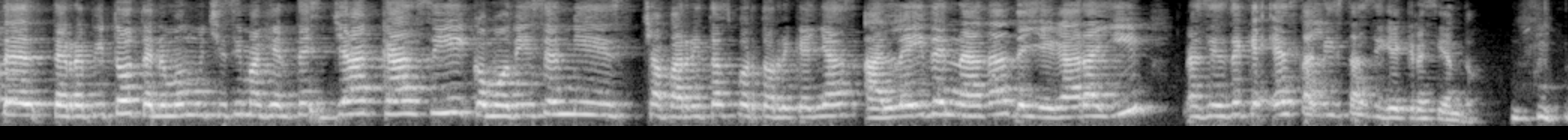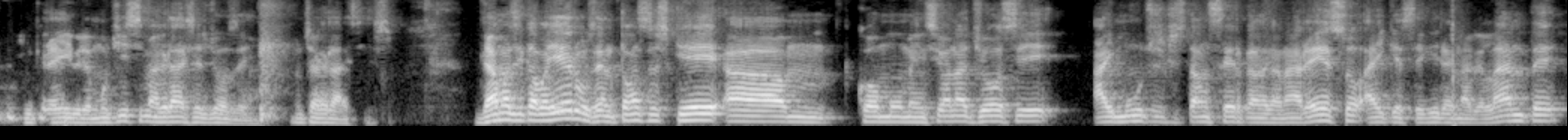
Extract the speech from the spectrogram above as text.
te, te, repito, tenemos muchísima gente, ya casi, como dicen mis chaparritas puertorriqueñas, a ley de nada de llegar allí. Así es de que esta lista sigue creciendo. Increíble. Muchísimas gracias, José. Muchas gracias. Damas y caballeros, entonces que, como menciona José, hay muchos que están cerca de ganar eso, hay que seguir en adelante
